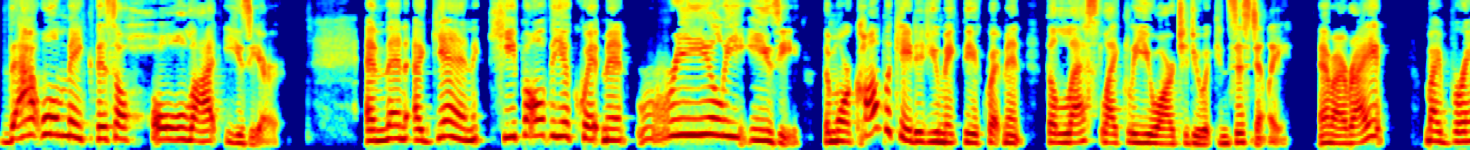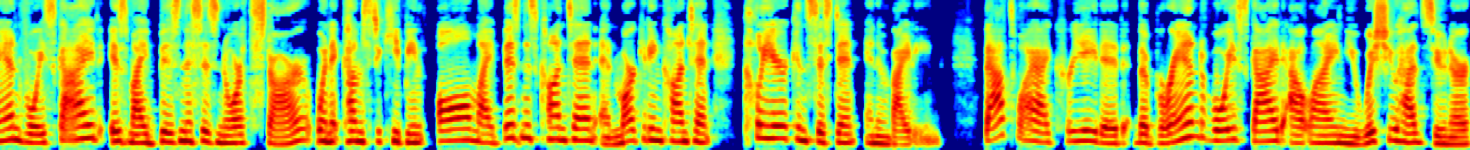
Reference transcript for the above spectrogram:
That will make this a whole lot easier. And then again, keep all the equipment really easy. The more complicated you make the equipment, the less likely you are to do it consistently. Am I right? My brand voice guide is my business's North Star when it comes to keeping all my business content and marketing content clear, consistent, and inviting. That's why I created the brand voice guide outline you wish you had sooner,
